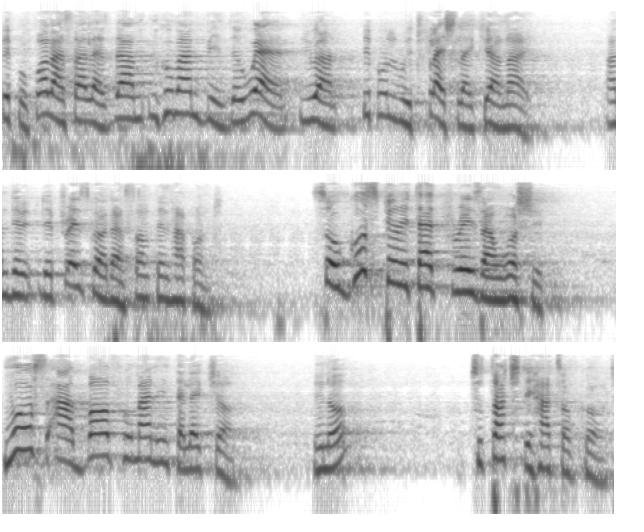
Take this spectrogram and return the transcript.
people, Paul and Silas, they are human beings. They were you and people with flesh like you and I. And they, they praised God and something happened. So good spirited praise and worship moves above human intellectual, you know, to touch the heart of God.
